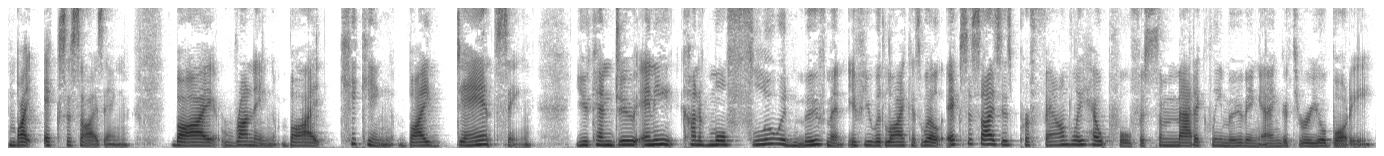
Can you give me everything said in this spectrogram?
by exercising, by running, by kicking, by dancing. You can do any kind of more fluid movement if you would like as well. Exercise is profoundly helpful for somatically moving anger through your body.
